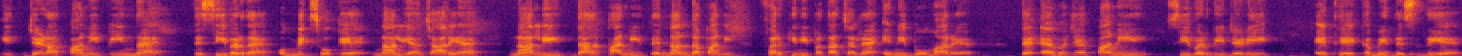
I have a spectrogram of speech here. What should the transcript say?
ਕਿ ਜਿਹੜਾ ਪਾਣੀ ਪੀਣ ਦਾ ਹੈ ਤੇ ਸੀਵਰ ਦਾ ਹੈ, ਉਹ ਮਿਕਸ ਹੋ ਕੇ ਨਾਲੀਆਂ ਚ ਆ ਰਿਹਾ ਹੈ। ਨਾਲੀ ਦਾ ਪਾਣੀ ਤੇ ਨਲ ਦਾ ਪਾਣੀ, ਫ਼ਰਕ ਹੀ ਨਹੀਂ ਪਤਾ ਚੱਲ ਰਿਹਾ, ਇੰਨੀ ਬੋ ਮਾਰ ਰਿਹਾ ਹੈ। ਤੇ ਇਹੋ ਜਿਹੇ ਪਾਣੀ ਸੀਵਰ ਦੀ ਜਿਹੜੀ ਇੱਥੇ ਕਮੀ ਦਿਸਦੀ ਹੈ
